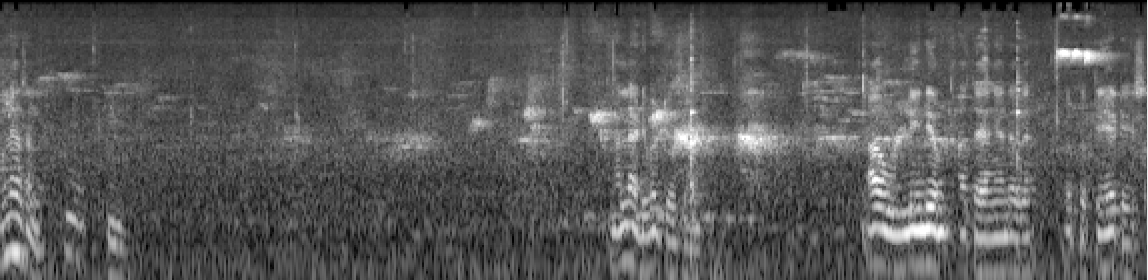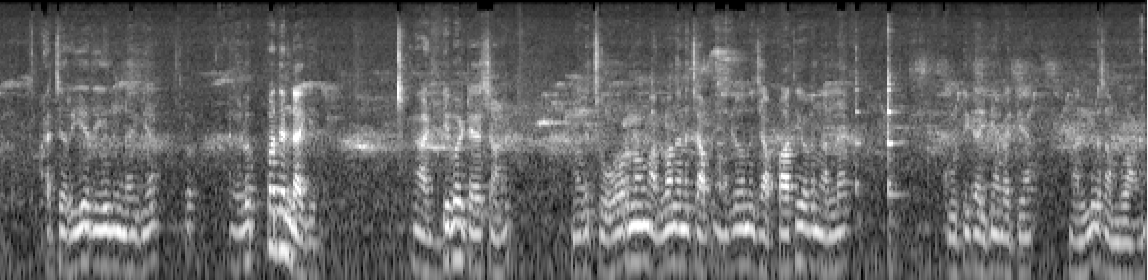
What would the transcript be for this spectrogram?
നല്ല രസമുണ്ട്. നല്ല അടിപൊളി ടേസ്റ്റാണ് ആ ഉള്ളിന്റെയും ആ തേങ്ങേന്റെ ഒക്കെ ഒരു പ്രത്യേക ടേസ്റ്റ് ആ ചെറിയ രീതിയിൽ ഉണ്ടാക്കിയ എളുപ്പത്തിൽ ഉണ്ടാക്കിയ അടിപൊളി ടേസ്റ്റാണ് നമുക്ക് ചോറിനും അതുപോലെ തന്നെ ചപ്പ നമുക്ക് തോന്നുന്നു ചപ്പാത്തിയൊക്കെ നല്ല കൂട്ടി കഴിക്കാൻ പറ്റിയ നല്ലൊരു സംഭവമാണ്.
